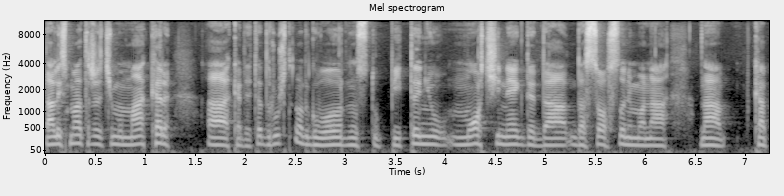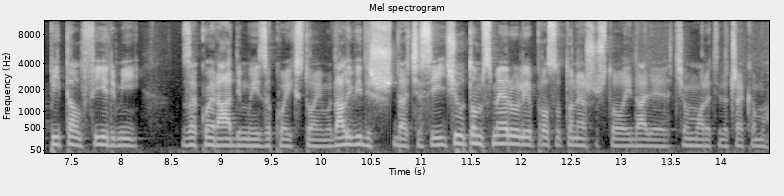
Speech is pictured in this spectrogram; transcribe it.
da li smatraš da ćemo makar a, kada je ta društvena odgovornost u pitanju moći negde da, da se oslonimo na, na kapital firmi za koje radimo i za kojih stojimo. Da li vidiš da će se ići u tom smeru ili je prosto to nešto što i dalje ćemo morati da čekamo?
